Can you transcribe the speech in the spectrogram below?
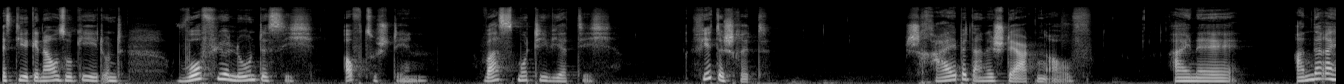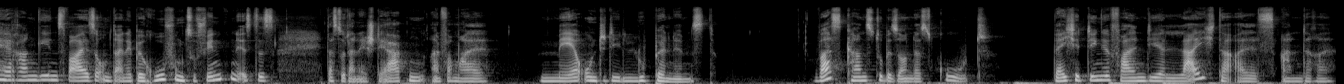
es dir genauso geht und wofür lohnt es sich aufzustehen? Was motiviert dich? Vierter Schritt. Schreibe deine Stärken auf. Eine andere Herangehensweise, um deine Berufung zu finden, ist es, dass du deine Stärken einfach mal mehr unter die Lupe nimmst. Was kannst du besonders gut? Welche Dinge fallen dir leichter als andere?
